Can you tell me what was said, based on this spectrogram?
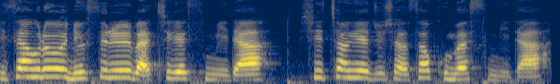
이상으로 뉴스를 마치겠습니다. 시청해주셔서 고맙습니다.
